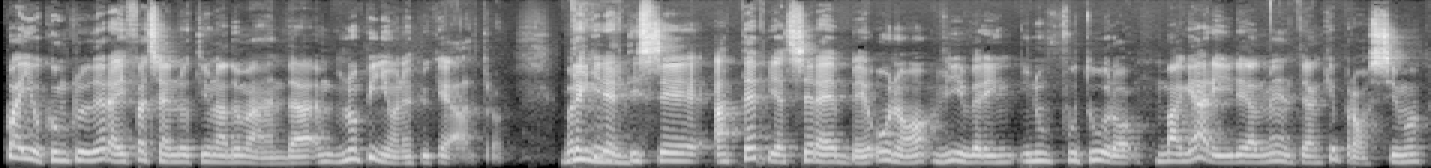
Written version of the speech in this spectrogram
Qua io concluderei facendoti una domanda, un'opinione più che altro. Vorrei Dimmi. chiederti se a te piacerebbe o no vivere in, in un futuro, magari idealmente anche prossimo,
